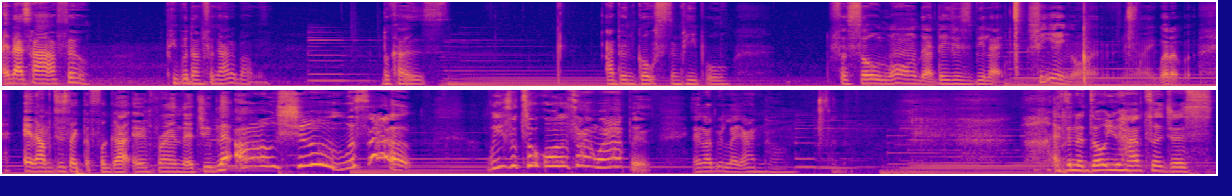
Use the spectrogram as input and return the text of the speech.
And that's how I feel. People done forgot about me. Because I've been ghosting people for so long that they just be like, she ain't going, like whatever. And I'm just like the forgotten friend that you like, oh shoot, what's up? We used to talk all the time. What happened? And I'd be like, I know. I know. As an adult, you have to just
